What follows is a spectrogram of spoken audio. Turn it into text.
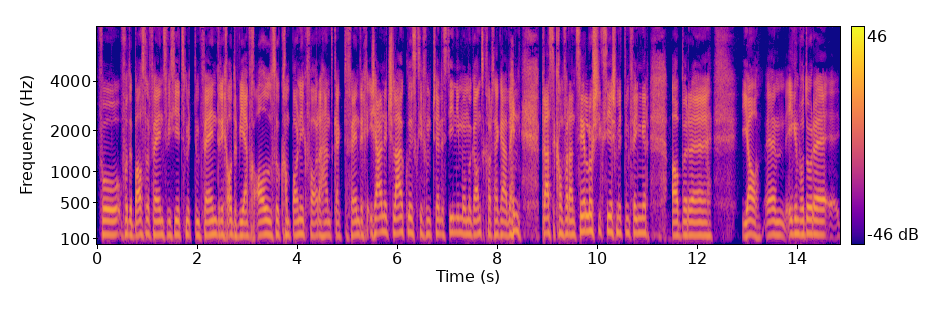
von, von den Basler Fans, wie sie jetzt mit dem Fendrich oder wie einfach alle so Kampagnen gefahren haben gegen den Fendrich. Ist auch nicht schlau gelöst vom Celestini, muss man ganz klar sagen, auch wenn die Pressekonferenz sehr lustig war mit dem Finger. Aber äh, ja, ähm, irgendwo durch äh,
